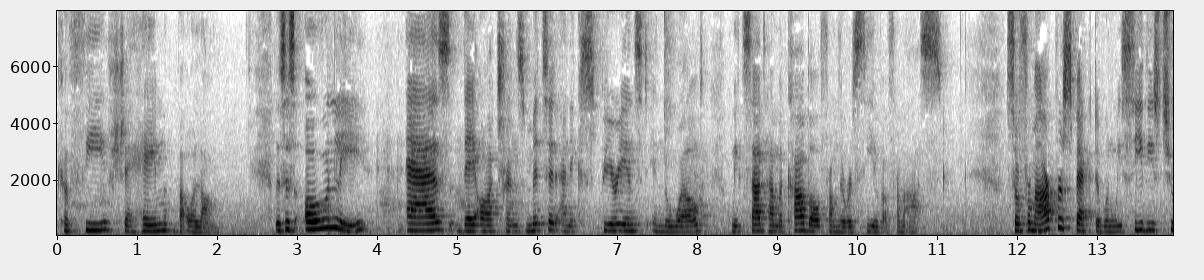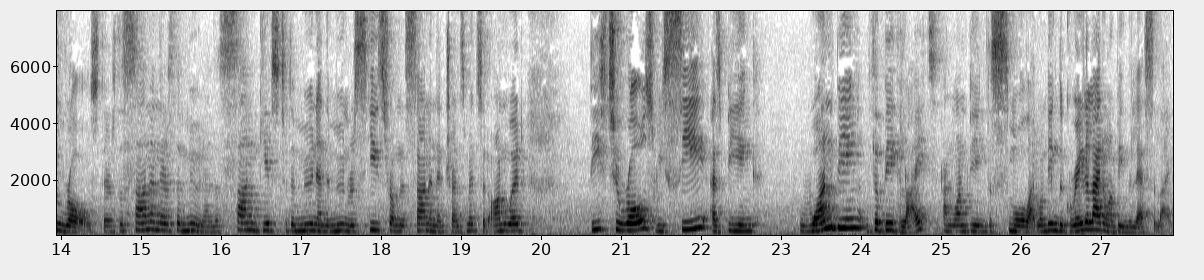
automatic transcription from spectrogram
Kafi Shehem Ba'olam. This is only as they are transmitted and experienced in the world, mitzad hamakabel from the receiver, from us. So, from our perspective, when we see these two roles, there's the sun and there's the moon, and the sun gives to the moon, and the moon receives from the sun and then transmits it onward. These two roles we see as being one being the big light and one being the small light, one being the greater light and one being the lesser light.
